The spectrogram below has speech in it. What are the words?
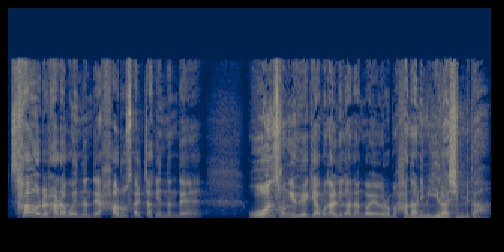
사흘을 하라고 했는데 하루 살짝 했는데 온 성이 회개하고 난리가 난 거예요. 여러분 하나님이 일하십니다.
